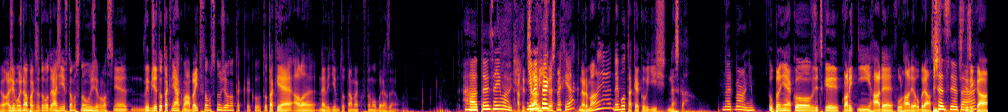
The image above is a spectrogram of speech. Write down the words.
Jo, a že možná pak se to odráží i v tom snu, že vlastně vím, že to tak nějak má být v tom snu, že ono tak jako to tak je, ale nevidím to tam jako v tom obraze. No. Aha, to je zajímavé. A ty třeba vidíš fakt... ve snech jak? Normálně nebo tak, jako vidíš dneska? Normálně. Úplně jako vždycky kvalitní HD, Full HD obraz. Přesně tak. říká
